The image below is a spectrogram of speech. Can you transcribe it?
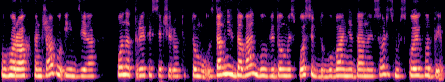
в горах Пенджабу, Індія понад 3 тисячі років тому. З давніх давен був відомий спосіб добування даної солі з морської води.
